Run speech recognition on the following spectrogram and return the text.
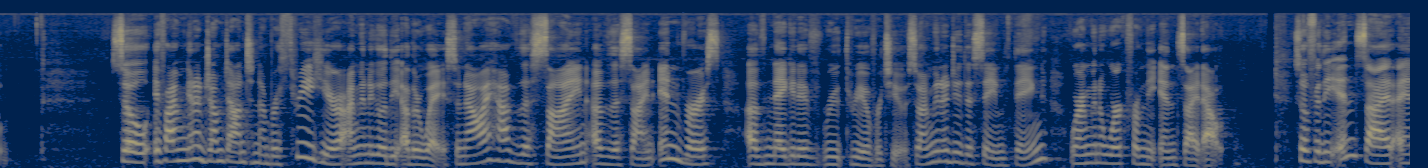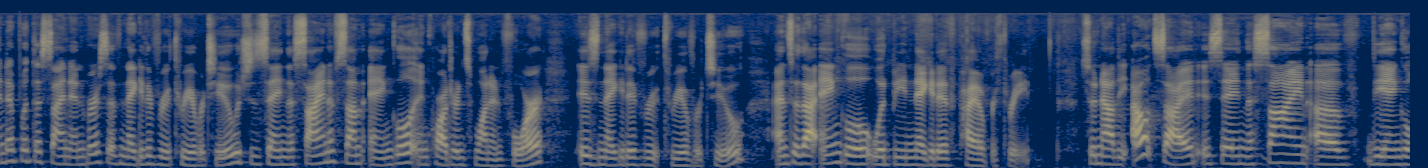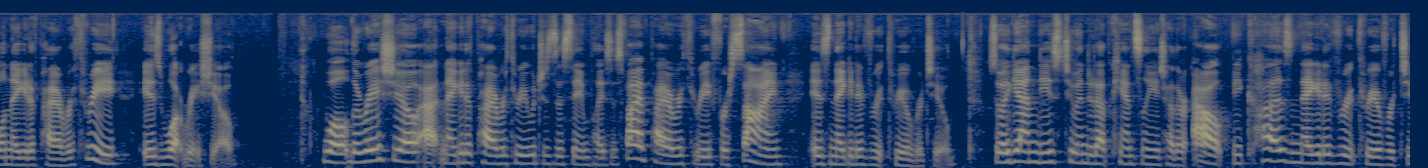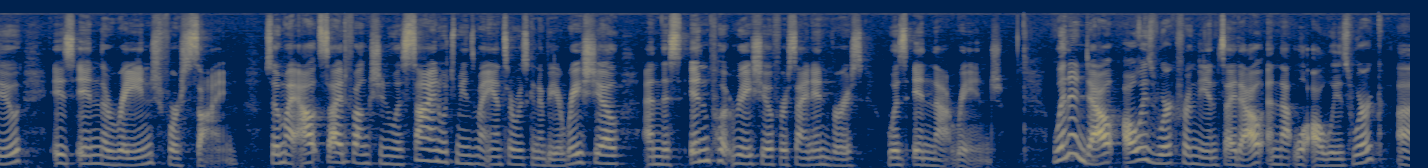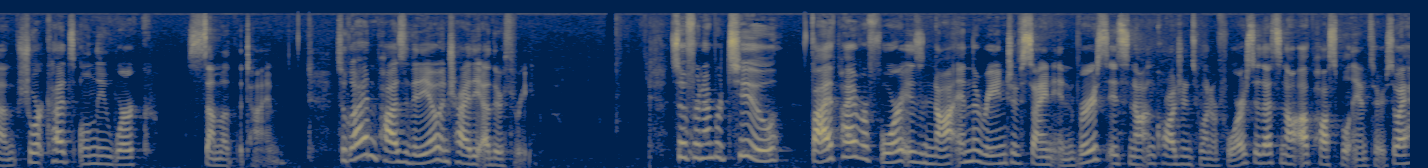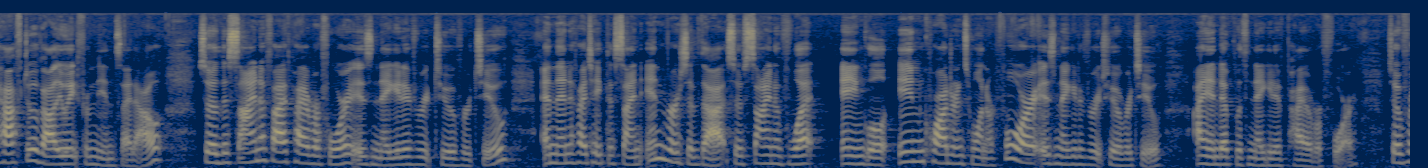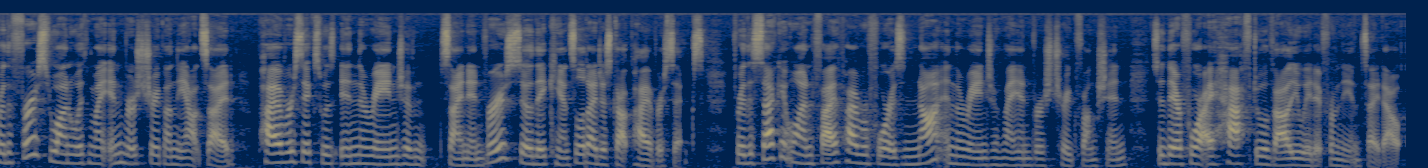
So if I'm going to jump down to number 3 here, I'm going to go the other way. So now I have the sine of the sine inverse of negative root 3 over 2. So I'm going to do the same thing where I'm going to work from the inside out. So for the inside, I end up with the sine inverse of negative root 3 over 2, which is saying the sine of some angle in quadrants 1 and 4 is negative root 3 over 2. And so that angle would be negative pi over 3. So now the outside is saying the sine of the angle negative pi over 3 is what ratio? Well, the ratio at negative pi over 3, which is the same place as 5 pi over 3 for sine, is negative root 3 over 2. So again, these two ended up canceling each other out because negative root 3 over 2 is in the range for sine. So my outside function was sine, which means my answer was going to be a ratio, and this input ratio for sine inverse was in that range. When in doubt, always work from the inside out, and that will always work. Um, shortcuts only work some of the time. So go ahead and pause the video and try the other three. So for number two, 5 pi over 4 is not in the range of sine inverse. It's not in quadrants 1 or 4, so that's not a possible answer. So I have to evaluate from the inside out. So the sine of 5 pi over 4 is negative root 2 over 2. And then if I take the sine inverse of that, so sine of what angle in quadrants 1 or 4 is negative root 2 over 2, I end up with negative pi over 4. So for the first one with my inverse trig on the outside, pi over 6 was in the range of sine inverse, so they canceled. I just got pi over 6. For the second one, 5 pi over 4 is not in the range of my inverse trig function, so therefore I have to evaluate it from the inside out.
